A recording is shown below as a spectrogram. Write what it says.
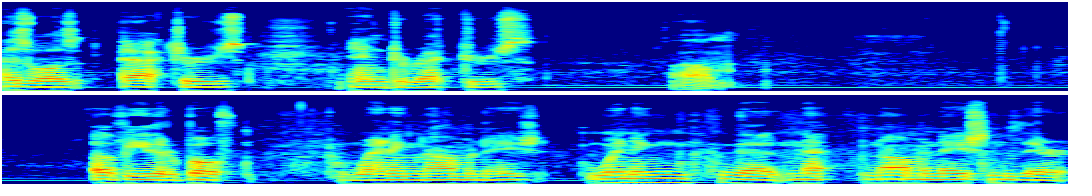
as well as actors and directors um, of either both winning nomination, winning the na- nominations there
